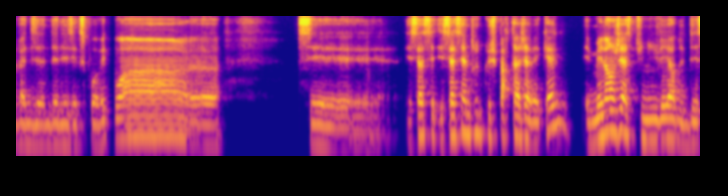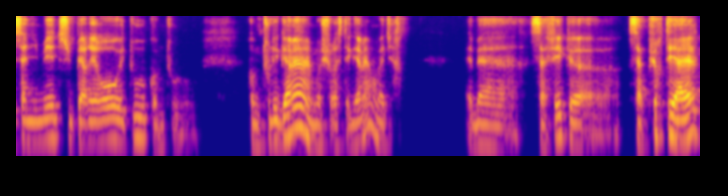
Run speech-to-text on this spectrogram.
va des, expos avec moi, euh, c'est et ça c'est et ça c'est un truc que je partage avec elle et mélanger à cet univers de dessins animés, de super héros et tout comme tout comme tous les gamins, moi je suis resté gamin on va dire eh ben, ça fait que sa pureté à elle,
